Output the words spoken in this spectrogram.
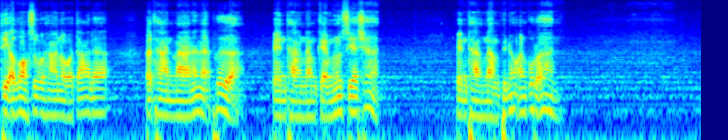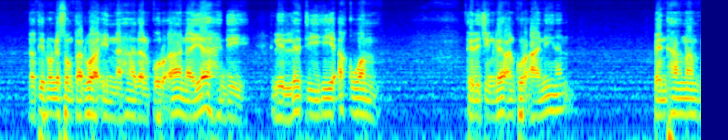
ที่อัลลอฮฺสุบฮานาวะตาละประทานมานั่นแหละเพื่อเป็นทางนำแก่มนุษยชาติ เป็นทางนำพี่น้องอัลกุรอาน แต่ที่พระองค์ได้ทรงตรัสว่าอินนะฮะดัลกุรอานยะฮดีลิลลตีฮีอักวัมแต่จริงแล้วอัลกุรอานนี้นั้น เป็นทางนำไป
